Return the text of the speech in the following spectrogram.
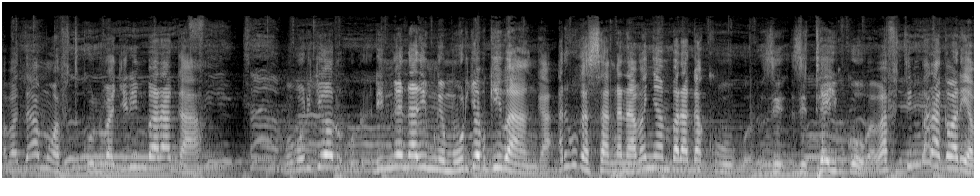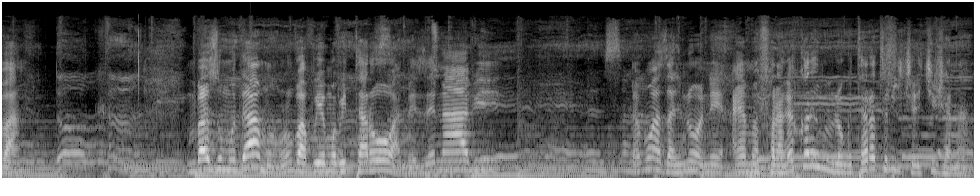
abadamu bafite ukuntu bagira imbaraga mu buryo rimwe na rimwe mu buryo bw'ibanga ariko ugasanga ni abanyambaraga ziteye ubwoba. Bafite imbaraga bariya bantu. Mbaza umudamu urumva avuye mu bitaro ameze nabi. Ndamubaza nti none aya mafaranga ko ari mirongo itandatu n'igiceri cy'ijana.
